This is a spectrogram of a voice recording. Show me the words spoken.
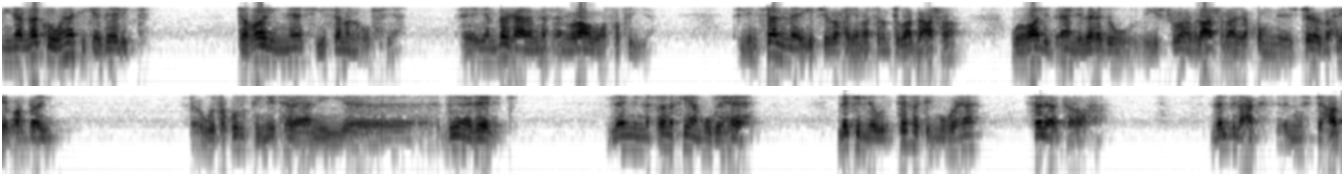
من المكروهات كذلك تغالي الناس في ثمن الأضحية. آه، ينبغي على الناس أن يراعوا وسطية الإنسان ما يجيبش ضحية مثلا تباع بعشرة وغالب أهل بلده يشتروها بالعشرة يقوم يشتري الضحية بأربعين وتكون قيمتها يعني آه، دون ذلك. لأن المسألة فيها مباهاة. لكن لو التفت المباهاة فلا كراهة. بل بالعكس المستحب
